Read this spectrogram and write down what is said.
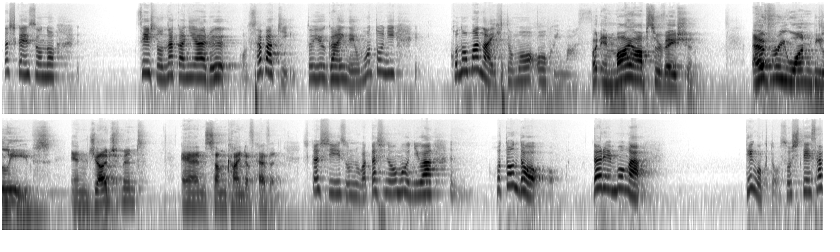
確かにその聖書の中にある裁きという概念を本当に好まない人も多くいます But in my observation, everyone believes in judgment and some kind of heaven. しかしその私の思うにはほとんど誰もが天国とそして裁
